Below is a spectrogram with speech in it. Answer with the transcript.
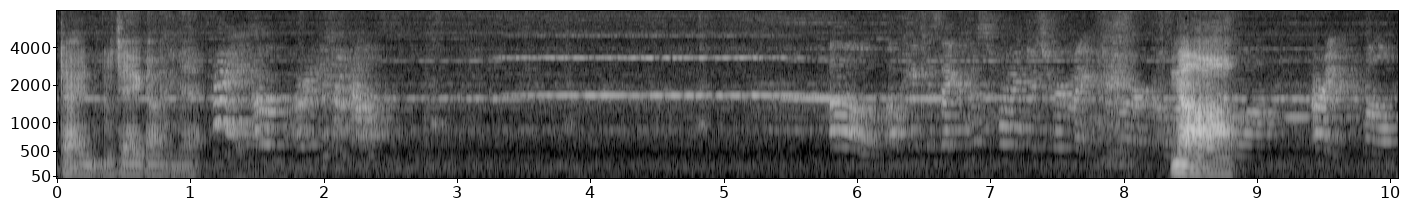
Don't you dare go in there. Nah. Alright, well.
